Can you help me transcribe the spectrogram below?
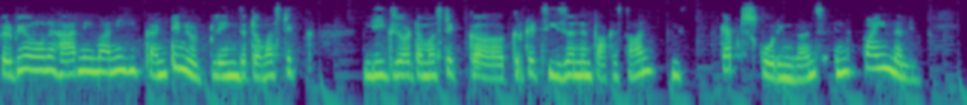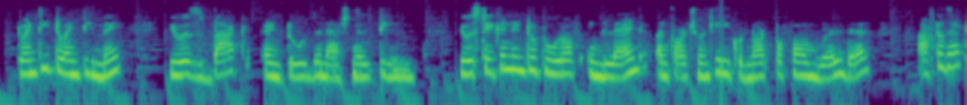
फिर भी उन्होंने हार नहीं मानी he continued playing the domestic leagues और domestic cricket season in Pakistan he kept scoring runs and finally 2020 में he was back into the national team he was taken into tour of England. Unfortunately, he could not perform well there. After that,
